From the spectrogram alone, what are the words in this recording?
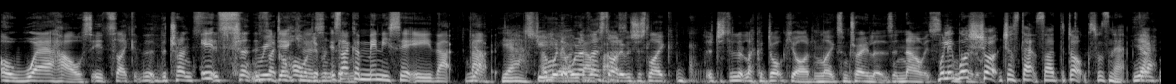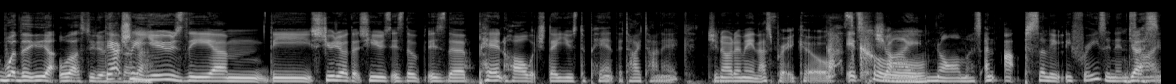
a warehouse. It's like the, the trans. it's, tran- it's ridiculous. like a whole different. it's like a mini city that that Yeah. studio And when, when I first started, it was just like it just looked like a dockyard and like some trailers, and now it's well, it was shot just outside the docks, wasn't it? Yeah, Yeah. well, the, yeah, all that studio. They stuff, actually yeah. use the um, the studio that's used is the is the paint hall which they use to paint the Titanic. Do you know what I mean? That's pretty cool. That's it's cool. ginormous and absolutely freezing inside. Yes.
